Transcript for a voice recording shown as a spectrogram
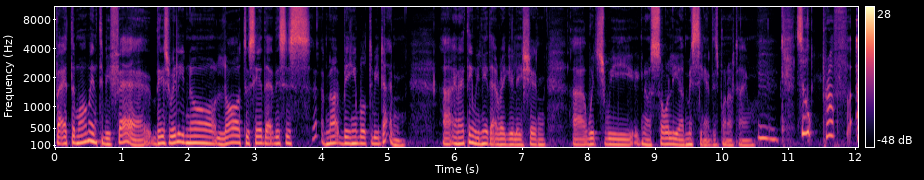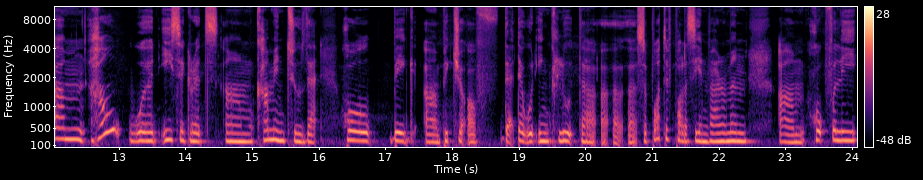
But at the moment, to be fair, there's really no law to say that this is not being able to be done. Uh, and I think we need that regulation, uh, which we you know sorely are missing at this point of time. Mm. So, Prof, um, how would e-cigarettes um, come into that whole big um, picture of that that would include the uh, uh, supportive policy environment, um, hopefully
